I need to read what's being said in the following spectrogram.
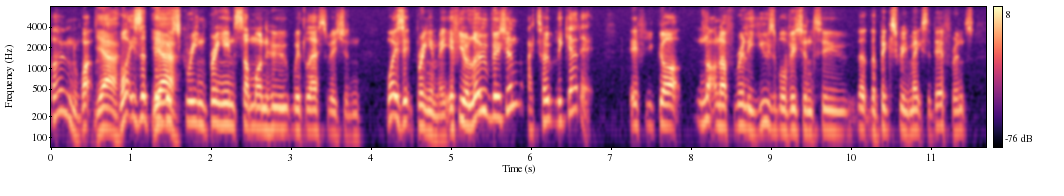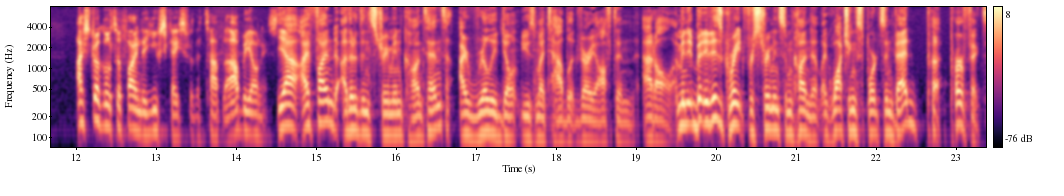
phone. What Yeah. what is a bigger Yeah. screen bringing someone who with less vision? What is it bringing me? If you're low vision, I totally get it. If you've got not enough really usable vision to that the big screen makes a difference, I struggle to find a use case for the tablet. I'll be honest. Yeah, I find other than streaming content, I really don't use my tablet very often at all. I mean, but it is great for streaming some content, like watching sports in bed. P- perfect.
